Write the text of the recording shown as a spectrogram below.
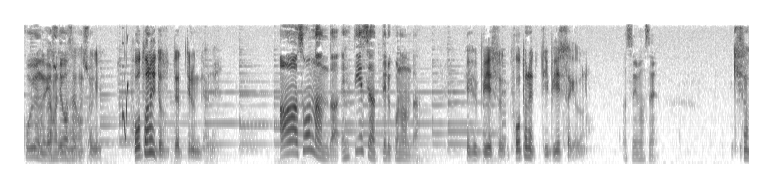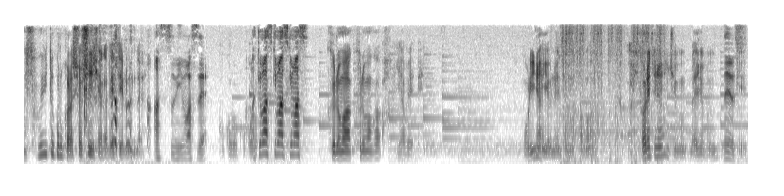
こういうのやめてください、本当に。フォートナイトずっとやってるんだよね。あー、そうなんだ。FPS やってる子なんだ。FPS フォートナイト TPS だけどな。あすみません。貴様そういうところから初心者が出てるんだよ。あ、すみません。心心。あ、来ます来ます来ます。車車がやべえ。降りないよねでも。たまあ引かれてない？自分。大丈夫？大丈夫です。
